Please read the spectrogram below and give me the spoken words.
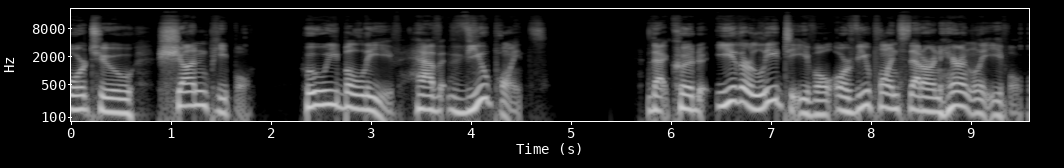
or to shun people who we believe have viewpoints that could either lead to evil or viewpoints that are inherently evil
